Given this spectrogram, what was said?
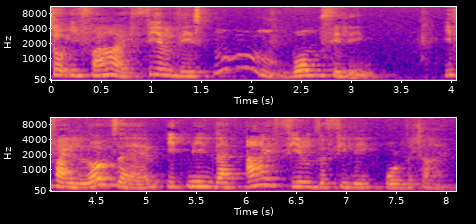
So if I feel this mm, warm feeling, if I love them, it means that I feel the feeling all the time.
